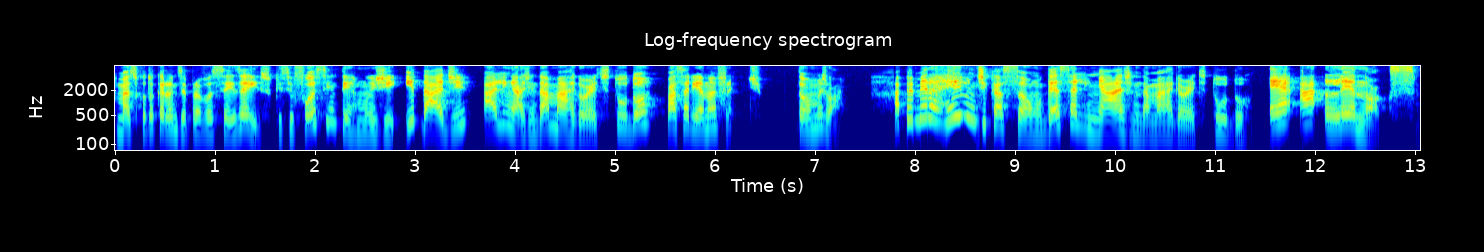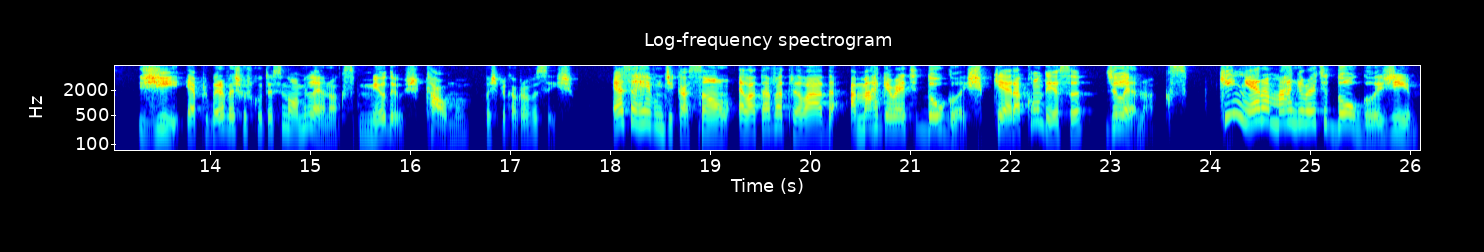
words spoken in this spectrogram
Mas o que eu tô querendo dizer para vocês é isso, que se fosse em termos de idade, a linhagem da Margaret Tudor passaria na frente. Então vamos lá. A primeira reivindicação dessa linhagem da Margaret Tudor é a Lennox. G, é a primeira vez que eu escuto esse nome, Lennox. Meu Deus, calma, vou explicar para vocês. Essa reivindicação, ela estava atrelada a Margaret Douglas, que era a condessa de Lennox. Quem era Margaret Douglas, Gi?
